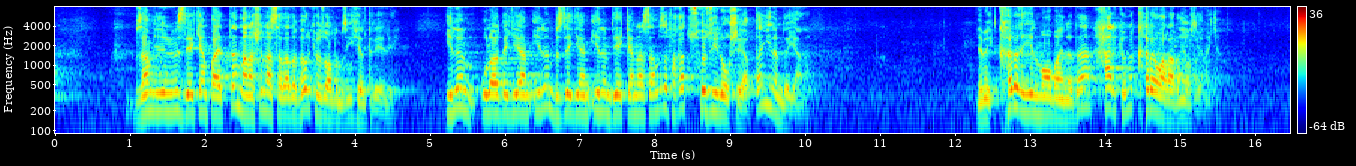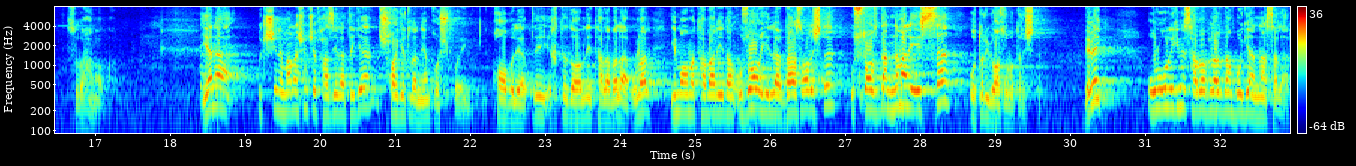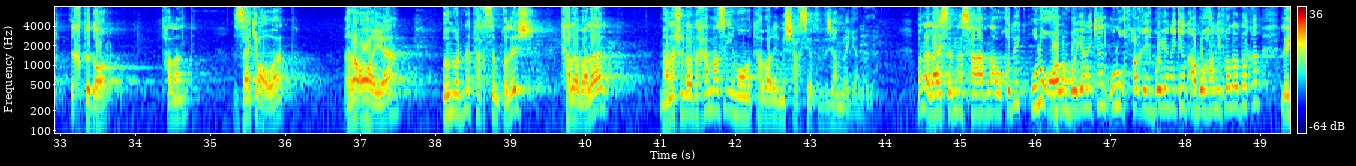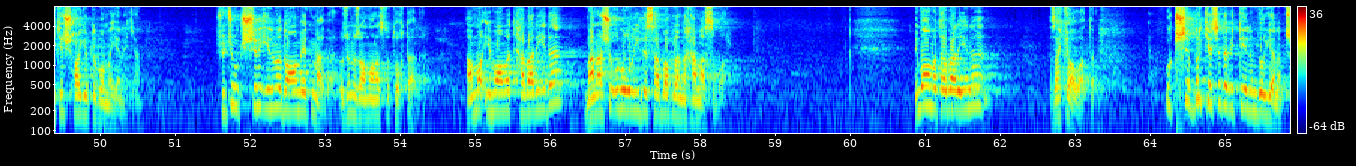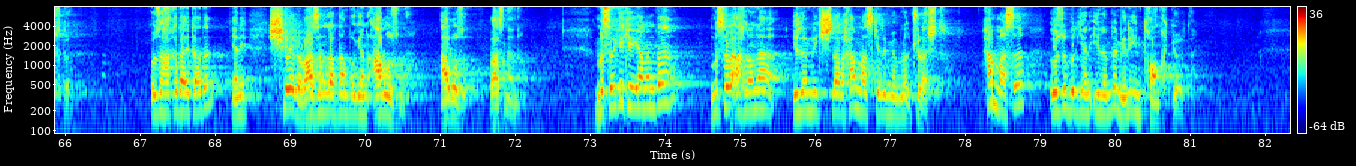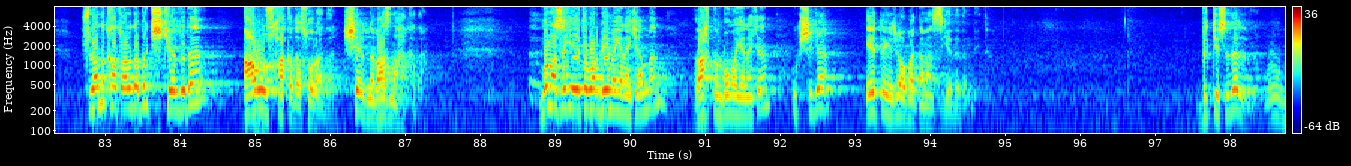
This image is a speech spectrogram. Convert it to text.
Biz ham ilmimiz deyotgan paytda mana shu narsalarni bir ko'z oldimizga keltiraylik. Ilm ulardagi ham ilm bizdagi ham ilm deyotgan narsamiz faqat so'zinglar o'xshayapti ilm degani. Demak qirq yil mobaynida har kuni qirq varaqdan yozgan ekan. Subhanalloh. Yana u kishini mana shuncha fazilatiga shogirdlarni ham qo'shib qo'ying. Qobiliyatli iqtidorli talabalar. Ular imomi tabariydan uzoq yillar dars olishdi ustozidan nimani eshitsa o'tirib yozib o'tirishdi. Demak ulug'likni sabablaridan bo'lgan narsalar iqtidor talant zakovat rioya umrni taqsim qilish talabalar mana shularni hammasi imomi tabariyni shaxsiyatida jamlagan edi. Mana lays ibn saadni o'qidik ulug' olim bo'lgan ekan ulug' faqih bo'lgan ekan abu hanifalardaqa lekin shogirdi bo'lmagan ekan. Shuning uchun u kishini ilmi davom etmadi o'zini zamonasida to'xtadi. Ammo imomi tabariyda mana shu ulug'likni sabablarini hammasi bor. Imomi tabariyni zakovati u kishi bir kechada bitta ilmni o'rganib chiqdi. O'zi haqida aytadi ya'ni she'r vaznlardan bo'lgan aruzni. Aruz vaznini. Misrga kelganimda misr ahlini ilmli kishilari hammasi kelib men bilan uchrashdi. Hammasi o'zi bilgan ilmda meni imtihon qilib ko'rdi. Shularni qatorida bir kishi keldida aruz haqida so'radi she'rni vazni haqida. Bu narsaga e'tibor bermagan ekanman vaqtim bo'lmagan ekan u kishiga ertaga javob aytaman sizga dedim deydi. Bir kechada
